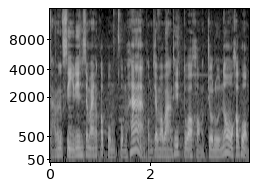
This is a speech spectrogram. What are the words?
สามกับสี่อยู่นี่ใช่ไหมแล้วก็ปุ่มปุ่มห้าผมจะมาวางที่ตัวของโจลูโน่ครับผม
